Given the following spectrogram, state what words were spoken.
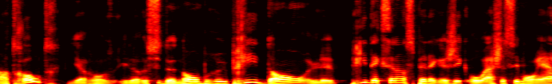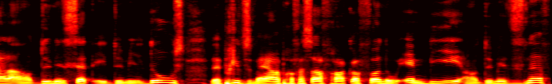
Entre autres, il a, reçu de nombreux prix, dont le prix d'excellence pédagogique au HEC Montréal en 2007 et 2012, le prix du meilleur professeur francophone au MBA en 2019,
